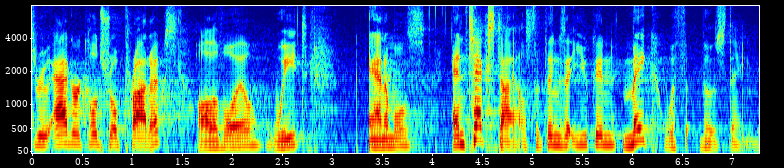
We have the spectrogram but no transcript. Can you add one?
through agricultural products olive oil, wheat, animals, and textiles, the things that you can make with those things.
